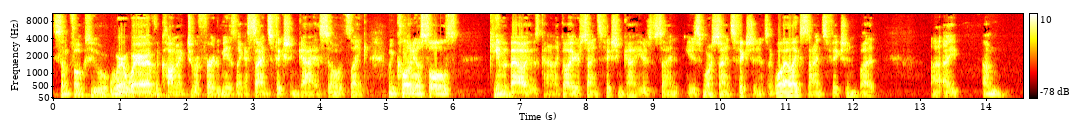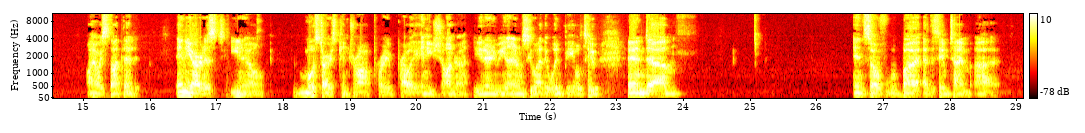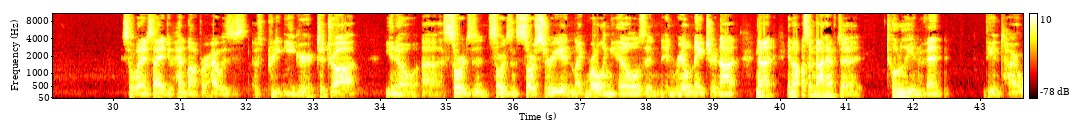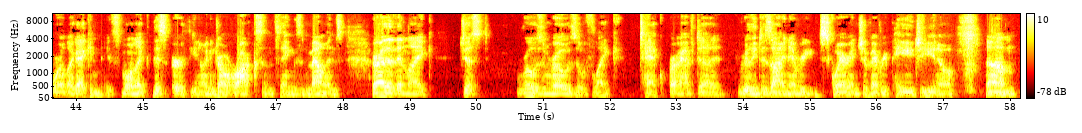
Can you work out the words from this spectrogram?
some folks who were aware of the comic to refer to me as like a science fiction guy. So it's like when Colonial Souls came about, it was kind of like, oh, you're a science fiction guy. Here's a science. Here's more science fiction. It's like, well, I like science fiction, but I I'm I always thought that any artist, you know, most artists can draw probably, probably any genre. You know what I mean? I don't see why they wouldn't be able to. And um, and so, but at the same time, uh, so when I decided to do Headlopper, I was I was pretty eager to draw, you know, uh, swords and swords and sorcery and like rolling hills and, and real nature, not not and also not have to totally invent the entire world. Like I can, it's more like this Earth. You know, I can draw rocks and things and mountains, rather than like just rows and rows of like tech where I have to really design every square inch of every page. You know, um,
